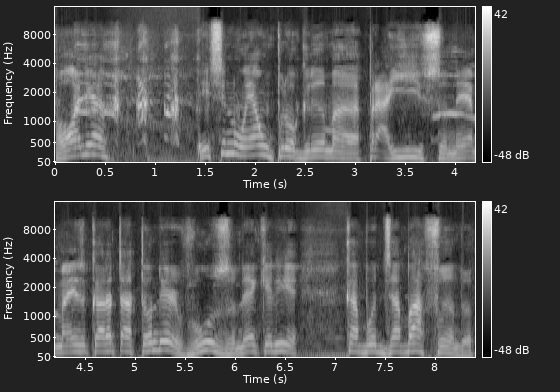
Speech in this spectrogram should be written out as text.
Olha, esse não é um programa pra isso, né? Mas o cara tá tão nervoso, né? Que ele acabou desabafando.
